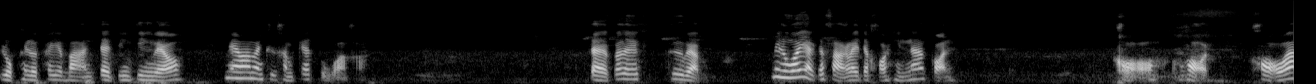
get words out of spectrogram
หลบให้รถพยาบาล แต่จริง ๆ แล้ว แม่ว่ามันคือคำแก้ตัวค่ะ แต่ก็เลยคือแบบ ไม่รู้ว่าอยากจะฝากอะไรแต่ขอเห็นหน้าก่อน ขอขอ ขอว่า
